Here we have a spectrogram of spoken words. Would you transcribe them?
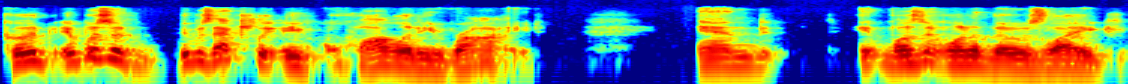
good it was a it was actually a quality ride. And it wasn't one of those like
